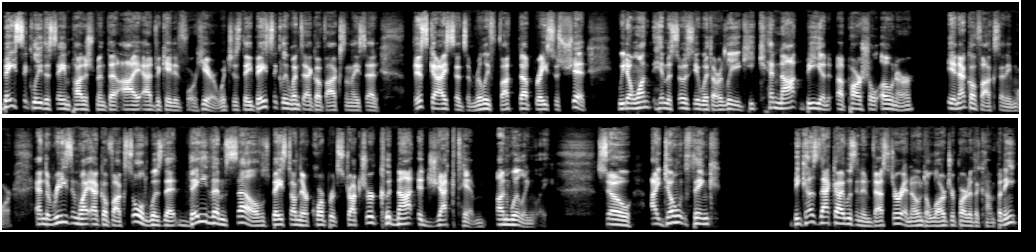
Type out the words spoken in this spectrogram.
basically the same punishment that I advocated for here, which is they basically went to Echo Fox and they said, "This guy said some really fucked up racist shit. We don't want him associated with our league. He cannot be an, a partial owner." In Echo Fox anymore. And the reason why Echo Fox sold was that they themselves, based on their corporate structure, could not eject him unwillingly. So I don't think because that guy was an investor and owned a larger part of the company,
